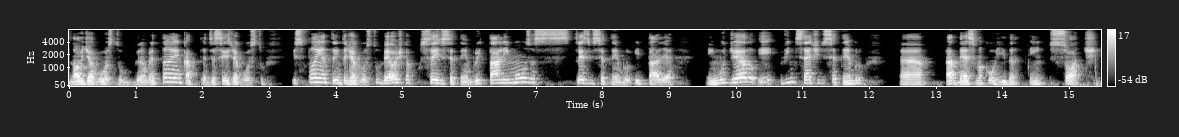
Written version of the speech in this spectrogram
9 de agosto, Grã-Bretanha, 16 de agosto, Espanha, 30 de agosto, Bélgica, 6 de setembro, Itália em Monza, 13 de setembro, Itália em Mugello e 27 de setembro, uh, a décima corrida em Sochi.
